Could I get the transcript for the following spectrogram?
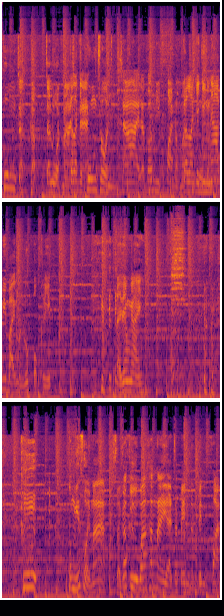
พุ่งจะกับจรวดมากำลังจะใช่ไหมพุ่งชนใช่ แล้วก็มีควันออกมากำลังจะยิงหน้าพี่ไบค์เหมือนรูปปกคลิป ไหนเรียกไง คือ ตรงนี้สวยมากสวยจริงๆ ก็คือว่าข้างในอะจะเป็นเหมือนเป็นควัน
